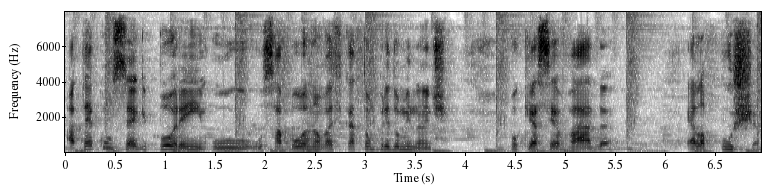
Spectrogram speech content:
Até consegue, porém o, o sabor não vai ficar tão predominante, porque a cevada ela puxa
